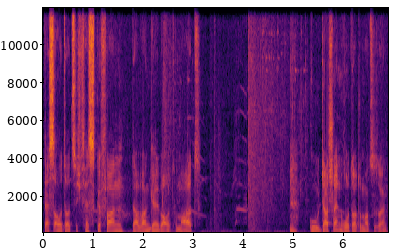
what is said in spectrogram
Das Auto hat sich festgefahren. Da war ein gelber Automat. Uh, da scheint ein roter Automat zu sein.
